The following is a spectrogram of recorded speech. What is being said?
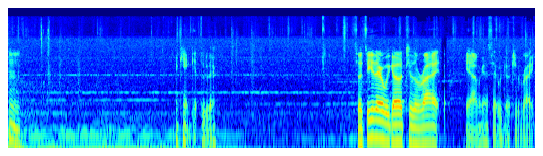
Hmm. I can't get through there. So it's either we go to the right. Yeah, I'm gonna say we go to the right.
